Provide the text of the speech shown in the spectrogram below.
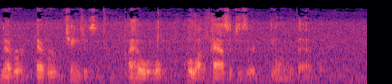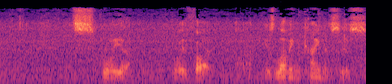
never, ever changes. I have a whole lot of passages there dealing with that, but it's really a, really a thought. His loving kindness is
